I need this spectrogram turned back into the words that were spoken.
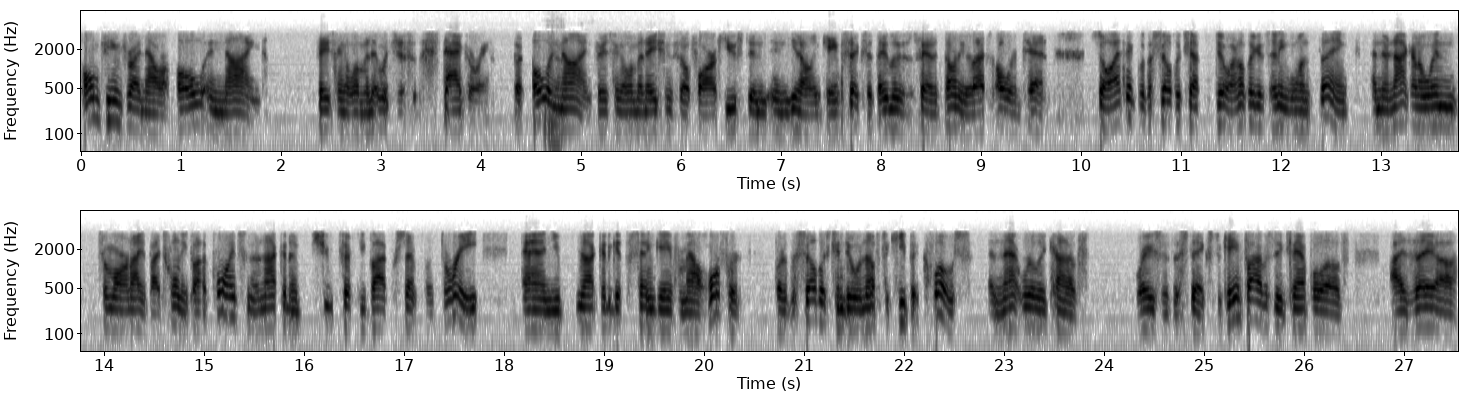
Home teams right now are 0 and 9 facing elimination, which is staggering. But 0 and 9 facing elimination so far. Houston, in you know, in Game Six, if they lose to San Antonio, that's 0 and 10. So I think what the Celtics have to do, I don't think it's any one thing, and they're not going to win tomorrow night by 25 points, and they're not going to shoot 55% from three, and you're not going to get the same game from Al Horford. But if the Celtics can do enough to keep it close, and that really kind of raises the stakes. The game five is the example of Isaiah.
